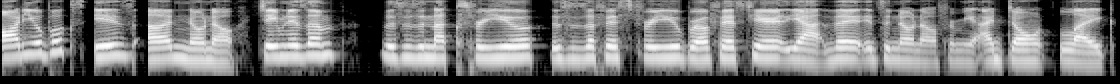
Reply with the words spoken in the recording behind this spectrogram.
audiobooks is a no-no. Jaminism this is a nux for you. This is a fist for you, bro fist here. Yeah, the, it's a no-no for me. I don't like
